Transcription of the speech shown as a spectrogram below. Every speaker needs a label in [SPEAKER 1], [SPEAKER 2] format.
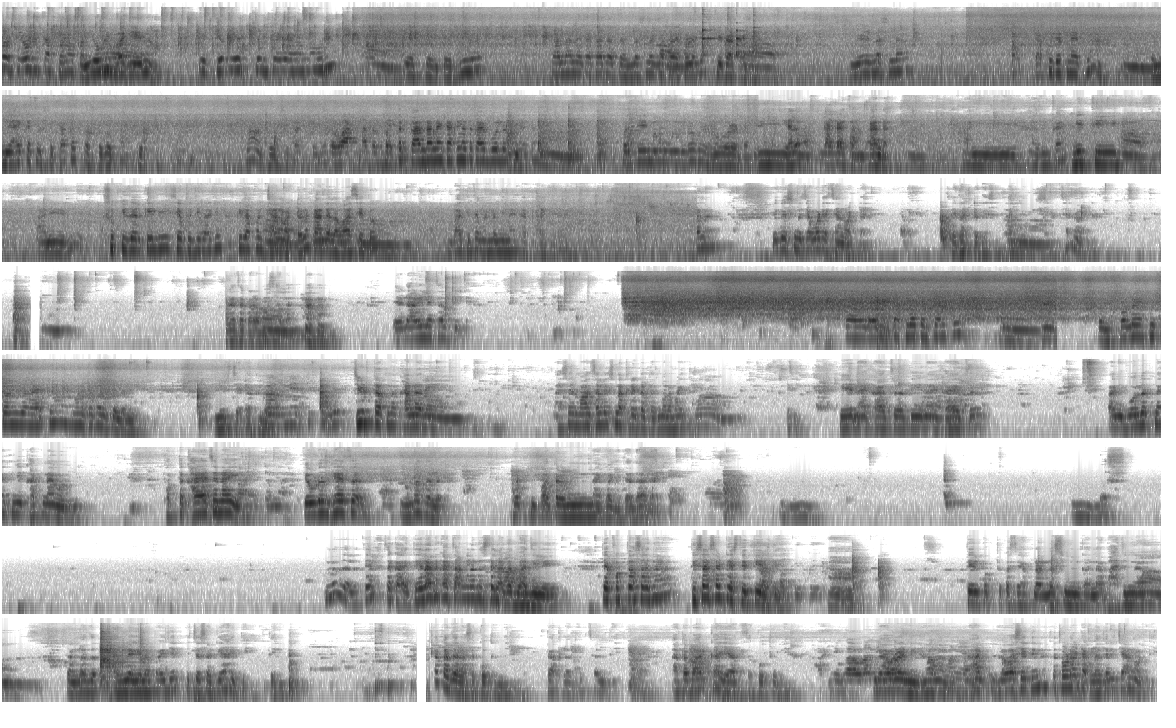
[SPEAKER 1] बस एवढं टाकतो ना आपण एवढीच भाजी आहे ना. एक च- एक चमचा मोहरी. एक चमचा जिरं कांदा नाही टाकायचा तर लसणाचं काय थोडं जास्त टाकायचं. वेळ नसला टाकू देत नाहीत ना. पण मी ऐकत नसते टाकत असतो करतो हां थोडंसं. टाकते फक्त कांदा नाही टाकला तर काय बोलत नाही का. पण ते मग जण ओरडतात ह्याला टाकायचा कांदा. आणि अजून काय? मेथी. आणि सुकी जर केली शेपूची भाजी तिला पण छान वाटतं ना कांद्याला वास येतो. बाकीचं म्हटलं मी नाही खात भाजी ते बेसनाच्या वड्या छान वाटतात. ते घट्ट बेसन. छान वाटतं. काळा मसाला. ते डाळीला चालते. काळ्या डाळी टाकलं तर चालते. पण सगळ्या चिकन जे आहेत ना म्हणून ते पण केलं मी. मिरच्या टाकल्या चिडतात ना खाणारे. असे माणसालाच नखरे करतात मला माहिती. हे. नाही खायचं ते नाही खायचं. आणि बोलत नाहीत मी खात नाही म्हणून. फक्त खायचं नाही. तेवढंच घ्यायचं. बस झालं. घट पातळ नाही पाहिजे त्या. हम्म, बस. बस झालं. तेलाचं काय? तेलानं काय चांगलं नसते लागत भाजीले. ते फक्त असं ना तिसासाठी असते तेल ते. हां. तेल फक्त कसे आपला लसूण कांदा भाजणं. चांगला जर भाजला गेला पाहिजे त्याच्यासाठी आहे ते तेल. टाका जरासं कोथिंबीर. टाकला तर चालते. आता बारका आहे आजचं कोथिंबीर.
[SPEAKER 2] गावरान
[SPEAKER 1] हां. हां गवास येते ना तर थोडा टाकला तरी छान वाटते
